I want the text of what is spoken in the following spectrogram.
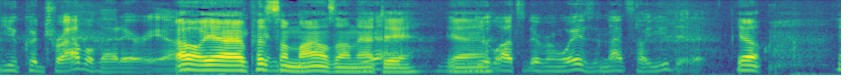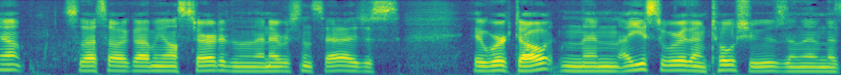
you could travel that area. Oh yeah, I put can- some miles on that yeah, day. You Yeah. can do lots of different ways, and that's how you did it. Yep. Yep. So that's how it got me all started, and then ever since that, I just it worked out. And then I used to wear them toe shoes, and then the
